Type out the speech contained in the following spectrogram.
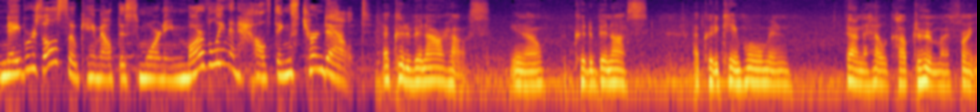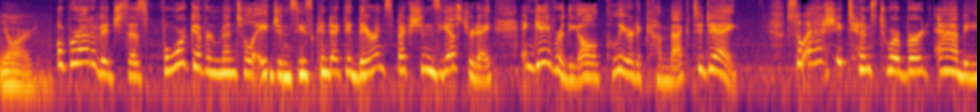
Neighbors also came out this morning marveling at how things turned out. That could have been our house, you know. It could have been us. I could have came home and found a helicopter in my front yard. Obradovich says four governmental agencies conducted their inspections yesterday and gave her the all clear to come back today. So as she tends to her bird Abby,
